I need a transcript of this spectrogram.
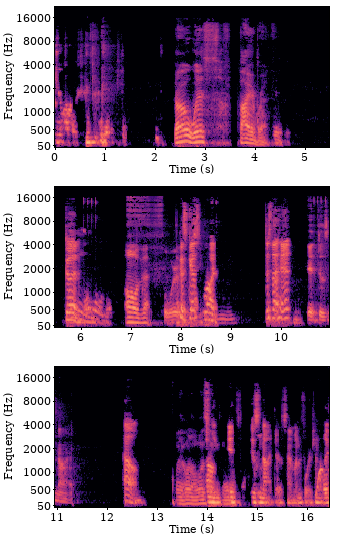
go with fire breath. Good. Oh, that. Because guess what? Does that hit? It does not. Oh. Wait, hold on one Um, it's it's not just him, unfortunately.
